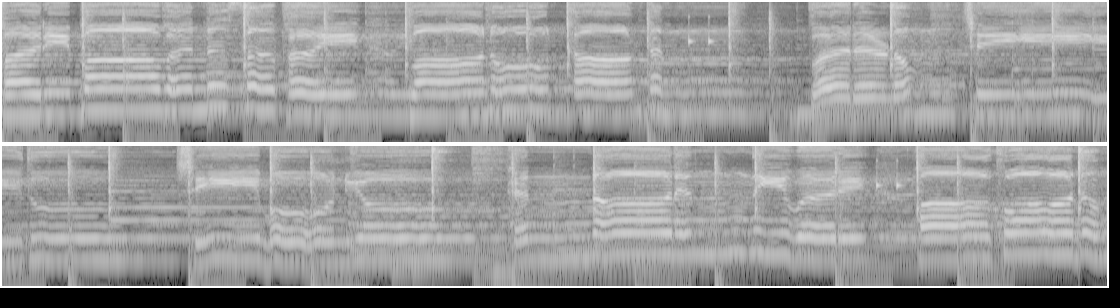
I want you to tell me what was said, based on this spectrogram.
പരിപാവന സഭയെ വാനോക്കാന്തൻ വരണം ചെയ്തു. ശ്രീമോന്യോ കന്നാനെന്നിവരെ ആഹ്വാനം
